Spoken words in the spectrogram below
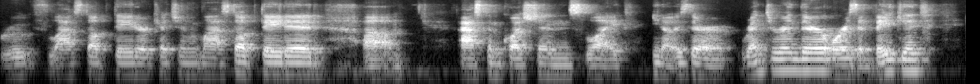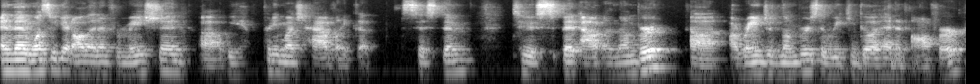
roof last updated or kitchen last updated? Um, ask them questions like, you know, is there a renter in there or is it vacant? And then once we get all that information, uh, we pretty much have like a system to spit out a number, uh, a range of numbers that we can go ahead and offer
